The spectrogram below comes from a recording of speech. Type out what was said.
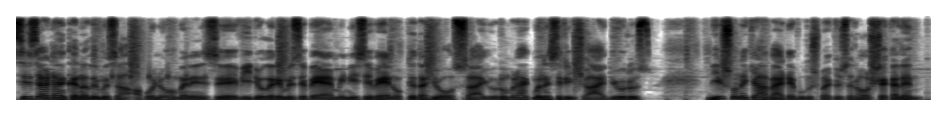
Sizlerden kanalımıza abone olmanızı, videolarımızı beğenmenizi ve nokta dahi olsa yorum bırakmanızı rica ediyoruz. Bir sonraki haberde buluşmak üzere, hoşçakalın.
